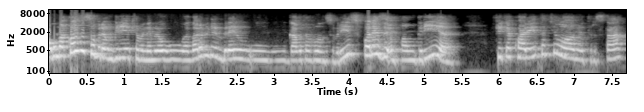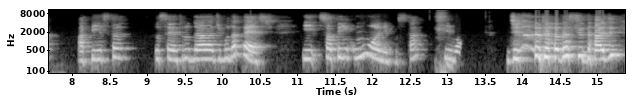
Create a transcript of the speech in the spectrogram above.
Uma coisa sobre a Hungria que eu me lembro, agora eu me lembrei, o, o Gabo tá falando sobre isso. Por exemplo, a Hungria fica a 40 quilômetros, tá? A pista do centro da, de Budapeste. E só tem um ônibus, tá? De, da, da, cidade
